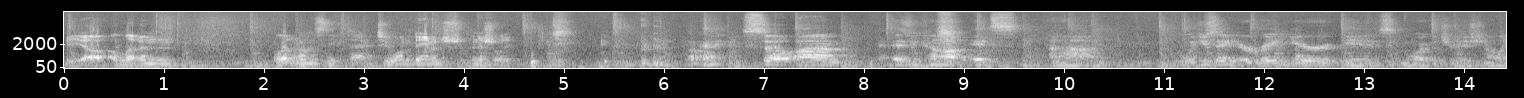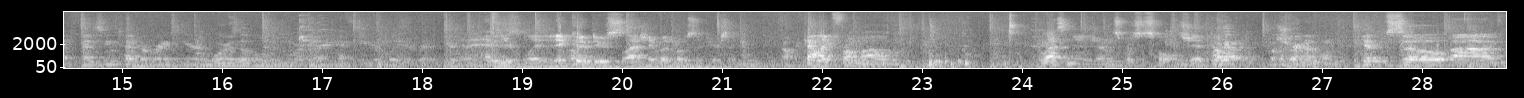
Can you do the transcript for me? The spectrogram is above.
Be uh, 11, 11 on the sneak attack, 2 on the damage initially. Okay. So um, as you come up, it's um, would you say your rapier is more of the traditional like fencing type of rapier, or is it a little bit more of a heftier bladed rapier? that Heavier bladed. It Okay. could do slashing, but mostly piercing. Okay. Kind of like from um, Last Indiana Jones, Crystal Skull. She had kind Okay. of a Okay, fair sharpened enough. one. Yep. So, um, uh,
